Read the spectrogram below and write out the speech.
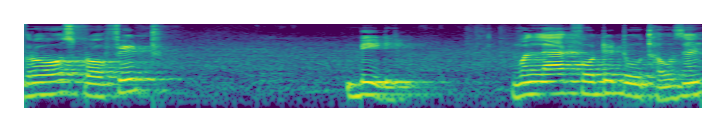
gross profit b d one lakh forty two thousand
